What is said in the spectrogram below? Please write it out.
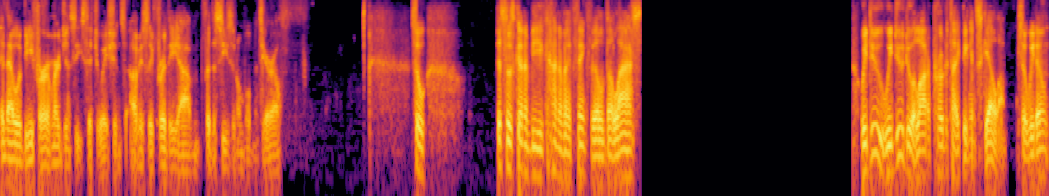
and that would be for emergency situations, obviously for the um, for the seasonal material. So this is going to be kind of, I think, the, the last we do we do do a lot of prototyping and scale up. So we don't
